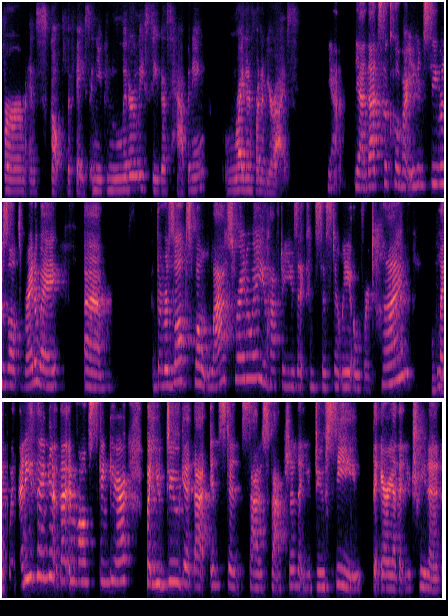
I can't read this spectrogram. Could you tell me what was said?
firm, and sculpt the face. And you can literally see this happening right in front of your eyes. Yeah, yeah, that's the cool part. You can see results right away. Um, the results won't last right away. You have to use it consistently over time, like with anything that involves skincare. But you do get that instant satisfaction that you do see the area that you treated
